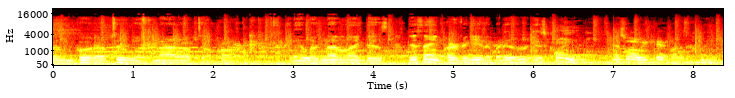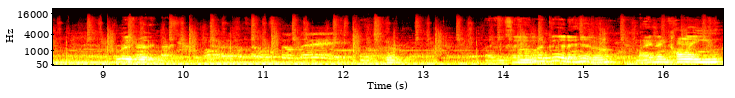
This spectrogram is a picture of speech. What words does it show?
that we pulled up to was not up to par. It didn't look nothing like this. This ain't perfect either, but it, it's clean. That's why we care about it. It's clean. It looks really nice. Like you see, you look good in here though. Nice and clean.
